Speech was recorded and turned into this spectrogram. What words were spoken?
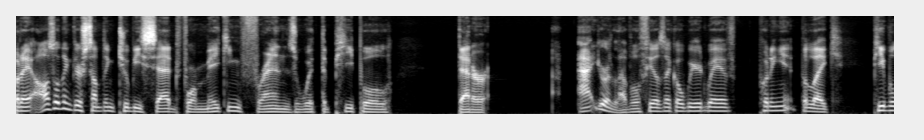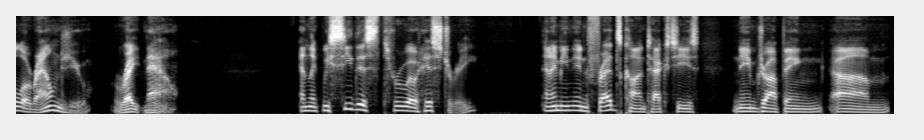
But I also think there's something to be said for making friends with the people that are at your level feels like a weird way of putting it, but like people around you right now. And like we see this throughout history. And I mean, in Fred's context, he's name dropping um,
